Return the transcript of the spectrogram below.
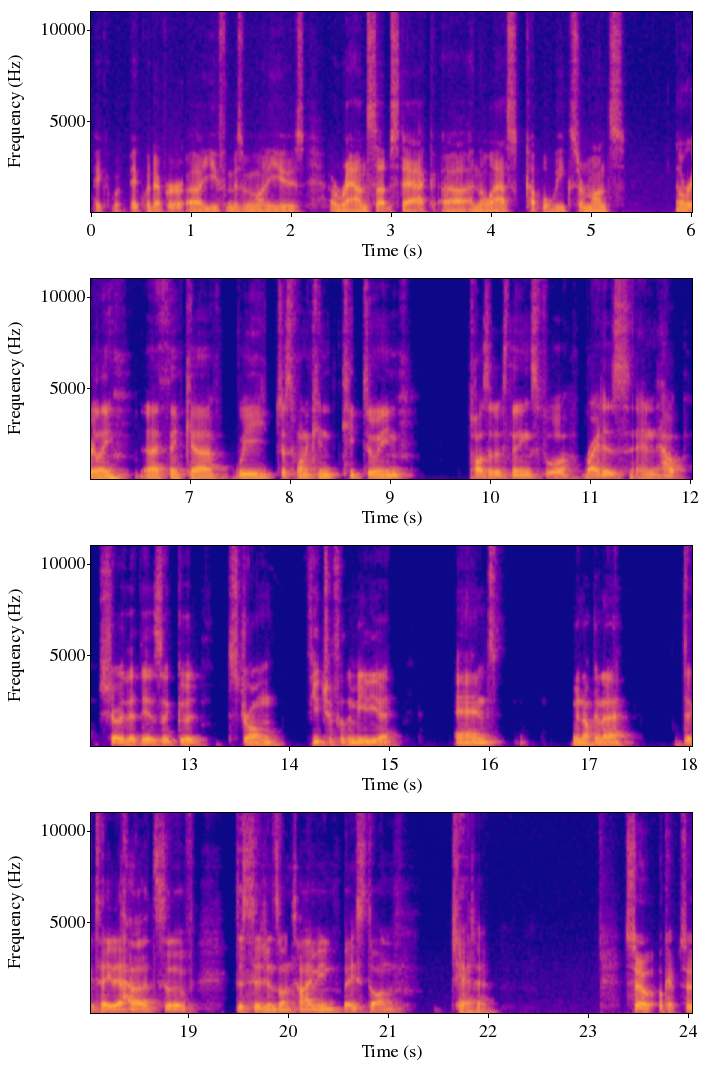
Pick pick whatever uh, euphemism we want to use around Substack uh, in the last couple weeks or months. Not really. I think uh, we just want to keep doing positive things for writers and help show that there's a good, strong future for the media and we're not going to dictate our sort of decisions on timing based on chatter. So, okay, so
